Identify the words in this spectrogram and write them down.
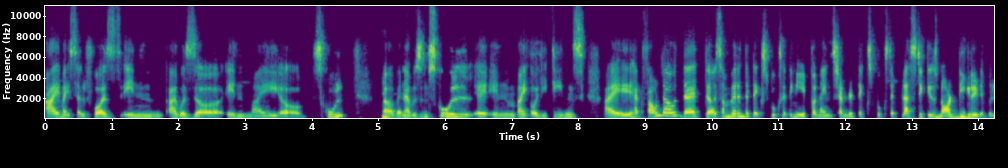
i myself was in i was uh, in my uh, uh, mm-hmm. when I was in school in my early teens, I had found out that uh, somewhere in the textbooks, I think eighth or ninth standard textbooks, that plastic is not degradable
